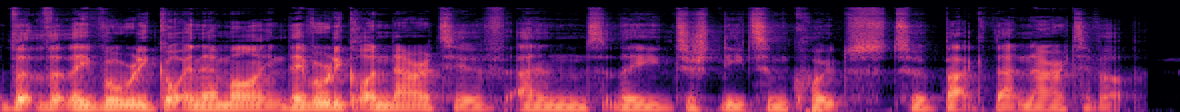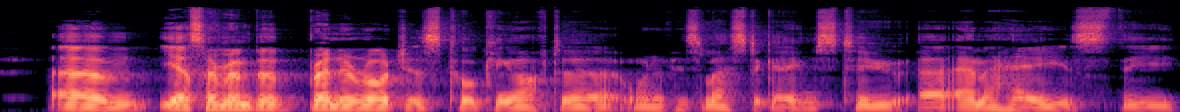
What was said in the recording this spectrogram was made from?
that that they've already got in their mind. They've already got a narrative, and they just need some quotes to back that narrative up. Um, yes, I remember Brendan Rodgers talking after one of his Leicester games to uh, Emma Hayes, the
